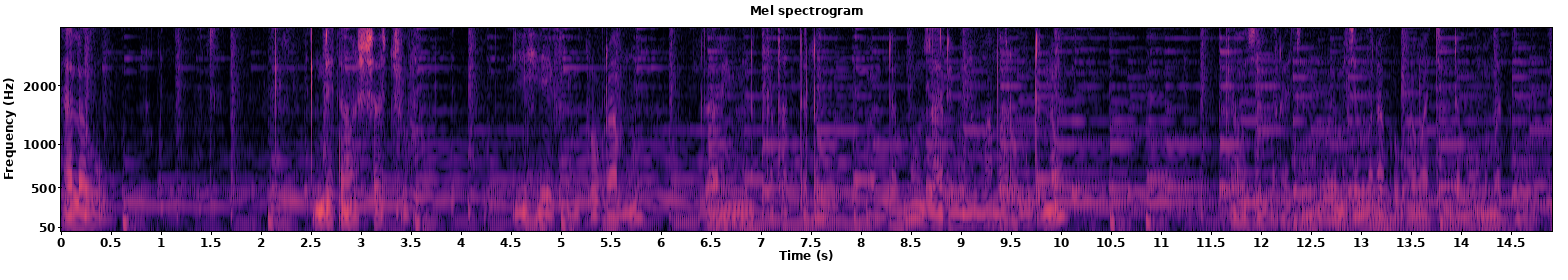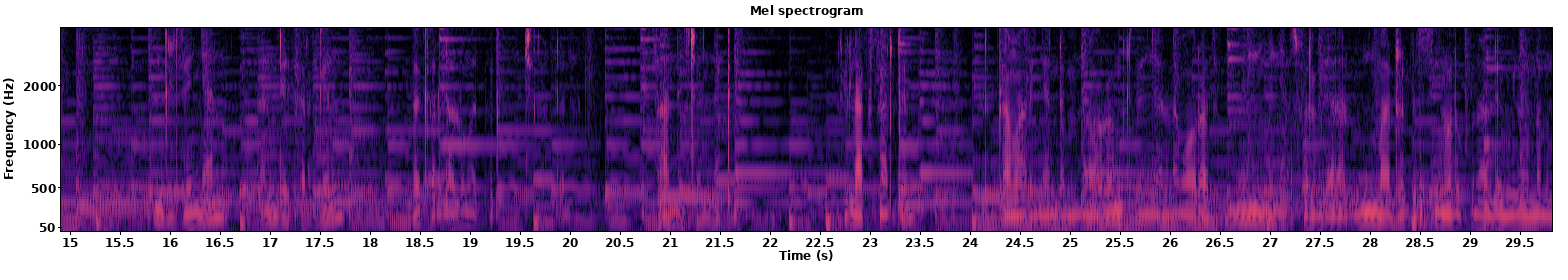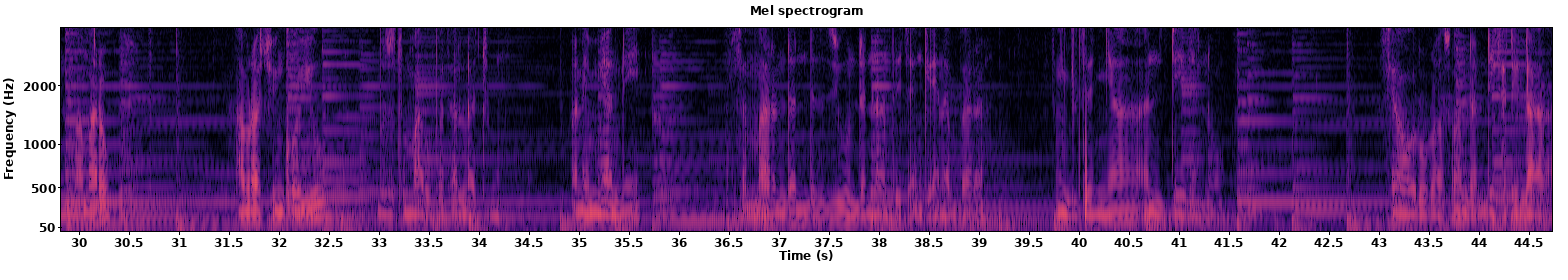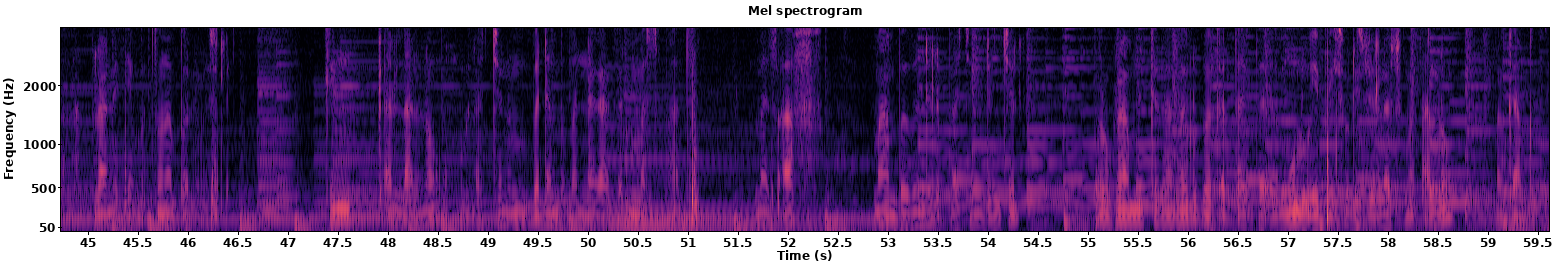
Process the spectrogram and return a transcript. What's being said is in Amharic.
hello እንዴት አመሻችሁ? ይህ የኤፍኤም ፕሮግራም ነው። ዛሬ የምንከታተለው ወይም ደግሞ ዛሬ የምንማማረው ምንድን ነው? ከመጀመሪያ ጀምሮ የመጀመሪያ ፕሮግራማችን እንደመሆኑ መጠን እንግሊዝኛን እንዴት አድርገን በቀላሉ መጠቀም እንችላለን፣ ሳንጨነቅ relax አድርገን ልክ አማርኛ እንደምናወራው እንግሊዝኛን ለማውራት ምን ምን ያስፈልገናል፣ ምን ማድረግስ ይኖርብናል የሚለው እንደምንማማረው አብራችሁኝ ቆዩ። ብዙ ትማሩበታላችሁ። እኔም ያኔ ስማር እንደ እንደዚሁ እንደናንተ ይጨንቀኝ የነበረ እንግሊዝኛ እንዴት ነው ሲያወሩ ራሱ አንዳንዴ ከሌላ ፕላኔት የመጡ ነበር ይመስለኝ። ግን ቀላል ነው። ሁላችንም በደንብ መነጋገር፣ መስማት፣ መጻፍ፣ ማንበብ እንደልባችን እንድንችል ፕሮግራም ሊከታተሉ። በቀጣይ በሙሉ episode ይዤላችሁ እመጣለሁ። መልካም ጊዜ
